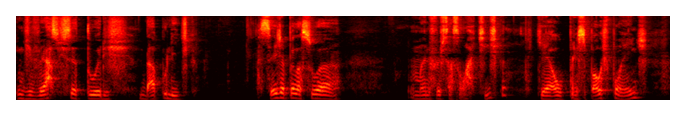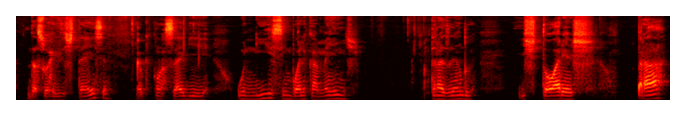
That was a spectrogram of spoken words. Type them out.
em diversos setores da política, seja pela sua manifestação artística, que é o principal expoente da sua resistência, é o que consegue unir simbolicamente, trazendo histórias para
